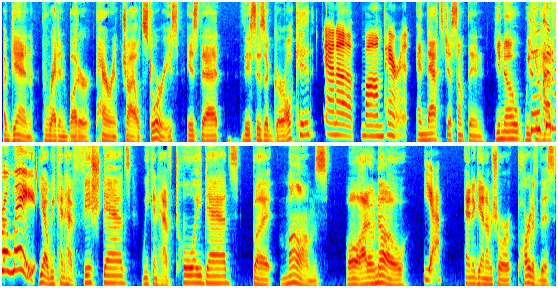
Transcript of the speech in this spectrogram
again, bread and butter parent child stories is that this is a girl kid. And a mom parent And that's just something, you know, we who can have. could relate. yeah, we can have fish dads, we can have toy dads, but moms, oh, I don't know. Yeah. And again, I'm sure part of this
